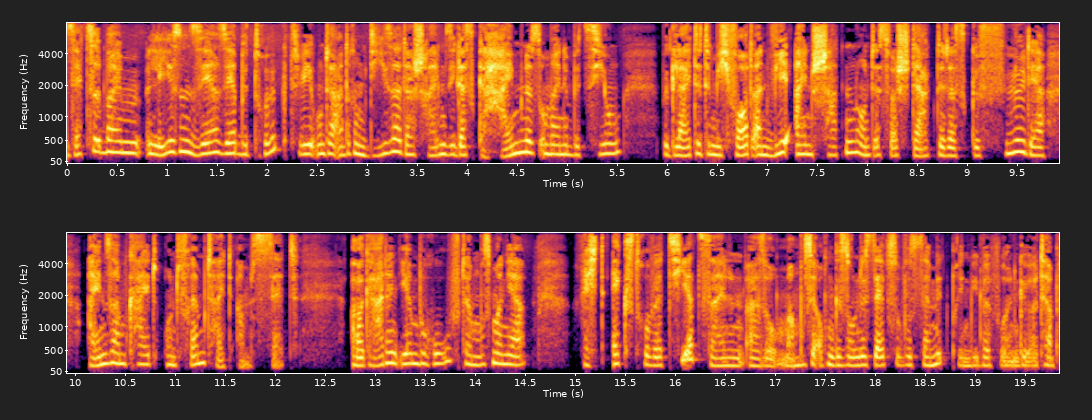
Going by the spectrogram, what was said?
Sätze beim Lesen sehr, sehr bedrückt, wie unter anderem dieser. Da schreiben Sie, das Geheimnis um meine Beziehung begleitete mich fortan wie ein Schatten und es verstärkte das Gefühl der Einsamkeit und Fremdheit am Set. Aber gerade in Ihrem Beruf, da muss man ja recht extrovertiert sein. Also man muss ja auch ein gesundes Selbstbewusstsein mitbringen, wie wir vorhin gehört haben.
